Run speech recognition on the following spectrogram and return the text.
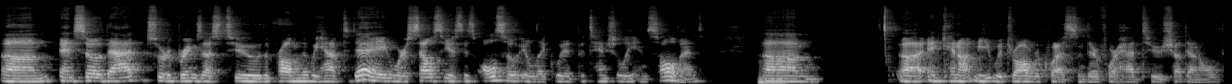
Um, and so that sort of brings us to the problem that we have today, where Celsius is also illiquid, potentially insolvent. Mm-hmm. Um, uh, and cannot meet withdrawal requests and therefore had to shut down all,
